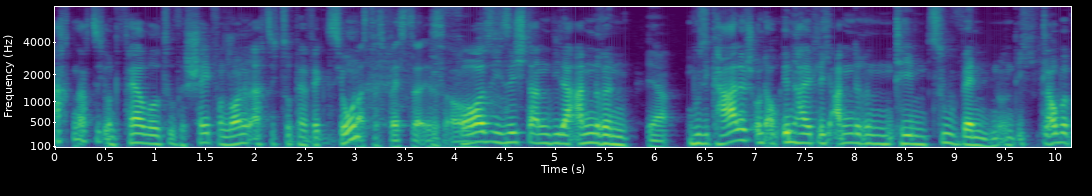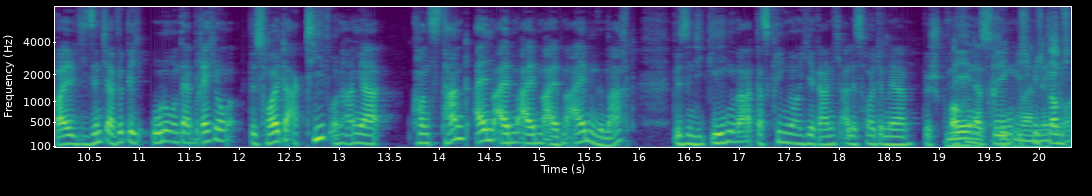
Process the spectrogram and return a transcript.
88 und Farewell to the Shade von 89 zur Perfektion, Was das Beste ist bevor auch. sie sich dann wieder anderen Ja. musikalisch und auch inhaltlich anderen Themen zuwenden. Und ich glaube, weil die sind ja wirklich ohne Unterbrechung bis heute aktiv und haben ja konstant Alben, Alben, Alben, Alben, Alben gemacht bis in die Gegenwart. Das kriegen wir hier gar nicht alles heute mehr besprochen. Nee, das Deswegen, ich mich, glaube ich,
